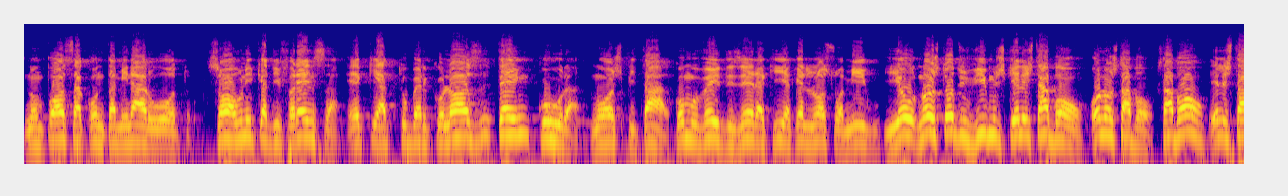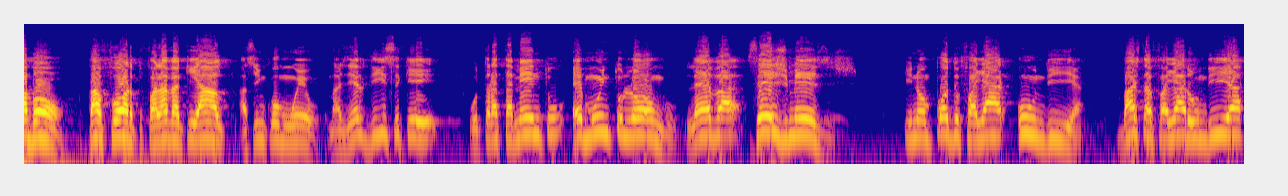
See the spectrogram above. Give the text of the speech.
não possa contaminar o outro. Só a única diferença é que a tuberculose tem cura no hospital, como veio dizer aqui aquele nosso amigo. E eu, nós todos vimos que ele está bom. Ou não está bom? Está bom? Ele está bom. Está forte, falava aqui alto, assim como eu. Mas ele disse que o tratamento é muito longo, leva seis meses e não pode falhar um dia. Basta falhar um dia,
